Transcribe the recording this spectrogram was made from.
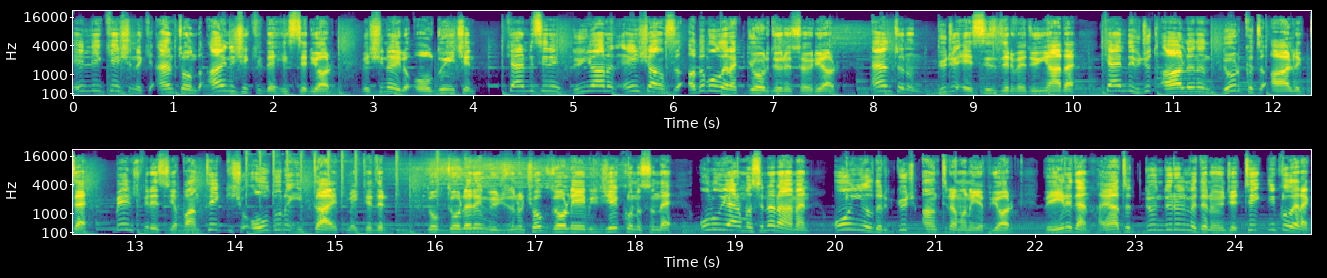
52 yaşındaki Anton da aynı şekilde hissediyor ve Sheena ile olduğu için kendisini dünyanın en şanslı adam olarak gördüğünü söylüyor. Anton'un gücü eşsizdir ve dünyada kendi vücut ağırlığının 4 katı ağırlıkta bench press yapan tek kişi olduğunu iddia etmektedir. Doktorların vücudunu çok zorlayabileceği konusunda onu uyarmasına rağmen 10 yıldır güç antrenmanı yapıyor ve yeniden hayatı döndürülmeden önce teknik olarak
